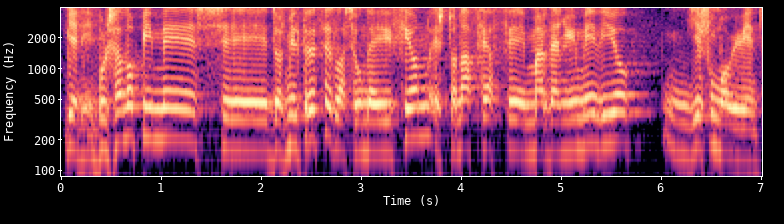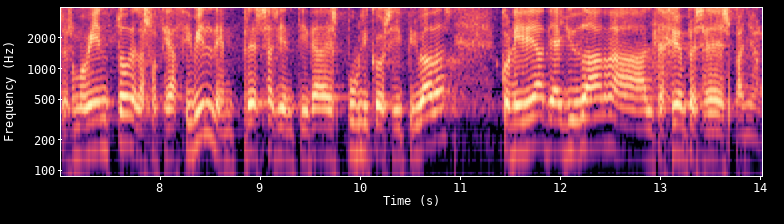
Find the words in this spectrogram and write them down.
Bien, Impulsando Pymes 2013 eh, es la segunda edición. Esto nace hace más de año y medio y es un movimiento, es un movimiento de la sociedad civil, de empresas y entidades públicos y privadas, con idea de ayudar al tejido empresarial español.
